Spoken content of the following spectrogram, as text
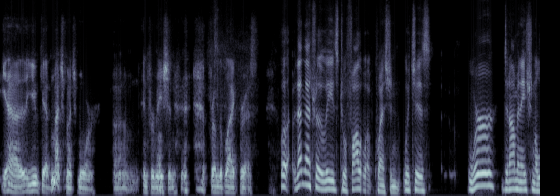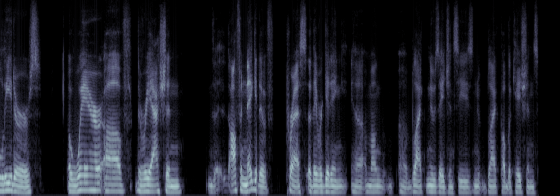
yeah, you get much much more um, information from the black press. Well, that naturally leads to a follow up question, which is: Were denominational leaders aware of the reaction, the often negative press they were getting uh, among uh, black news agencies, black publications,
